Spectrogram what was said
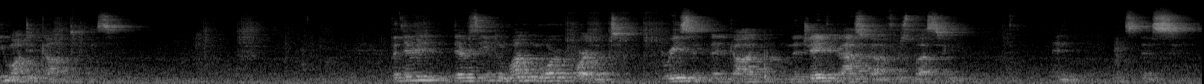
he wanted God to bless him. But there, there's even one more important reason that God, that Jacob asked God for his blessing, and it's this.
